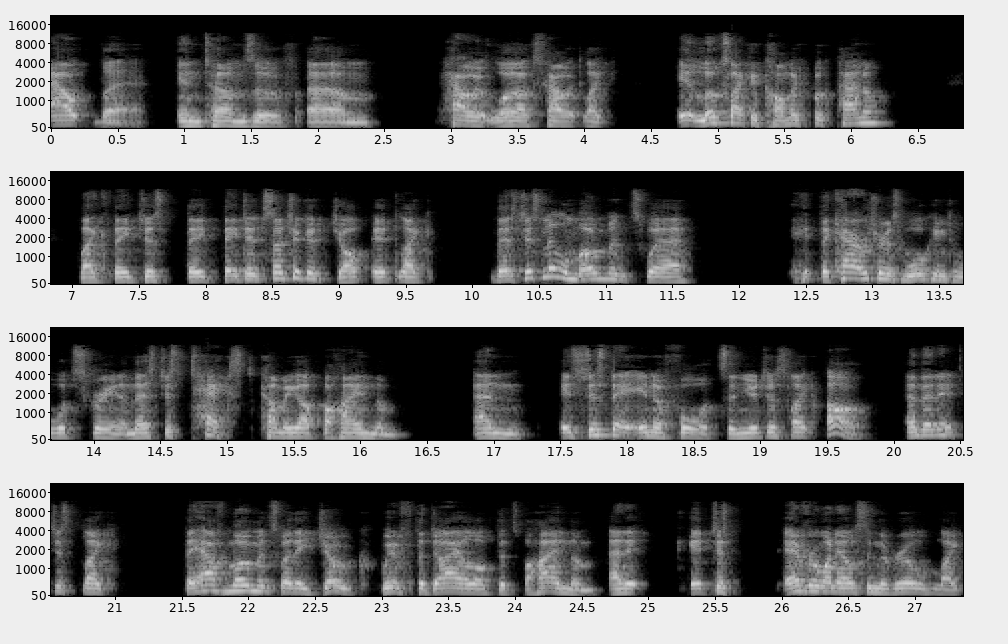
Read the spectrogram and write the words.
out there in terms of um how it works, how it like it looks like a comic book panel. Like they just they they did such a good job. It like there's just little moments where the character is walking towards screen and there's just text coming up behind them and it's just their inner thoughts and you're just like oh and then it just like they have moments where they joke with the dialogue that's behind them and it it just everyone else in the real like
